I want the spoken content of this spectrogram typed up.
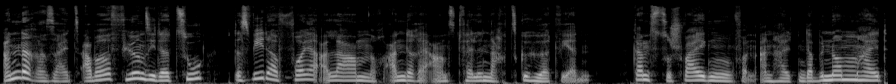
Andererseits aber führen sie dazu, dass weder Feueralarm noch andere Ernstfälle nachts gehört werden. Ganz zu schweigen von anhaltender Benommenheit,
